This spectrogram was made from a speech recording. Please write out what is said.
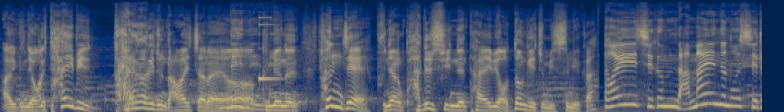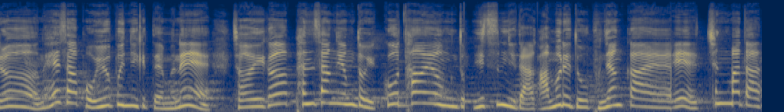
아 근데 여기 타입이 다양하게 좀 나와 있잖아요. 네네네. 그러면은 현재 분양 받을 수 있는 타입이 어떤 게 좀 있습니까? 저희 지금 남아있는 호실은 회사 보유분이기 때문에 저희가 판상형도 있고 타워형도 있습니다. 아무래도 분양가의 층마다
